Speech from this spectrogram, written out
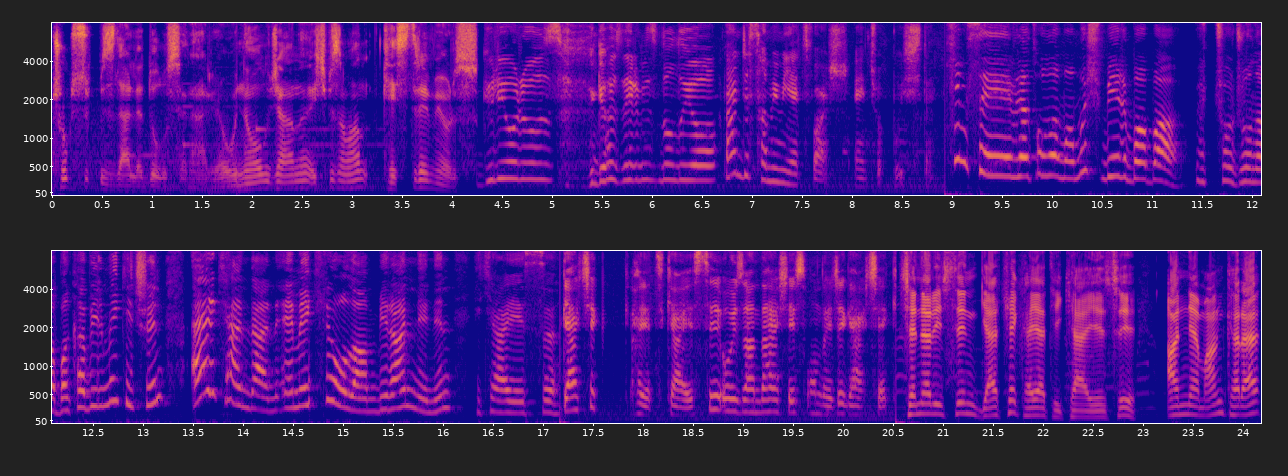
Çok sürprizlerle dolu senaryo. O ne olacağını hiçbir zaman kestiremiyoruz. Gülüyoruz, gözlerimiz doluyor. Bence samimiyet var en çok bu işte. Kimseye evlat olamamış bir baba, üç çocuğuna bakabilmek için erkenden emekli olan bir annenin hikayesi. Gerçek hayat hikayesi. O yüzden de her şey son derece gerçek. Senaristin gerçek hayat hikayesi Annem Ankara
